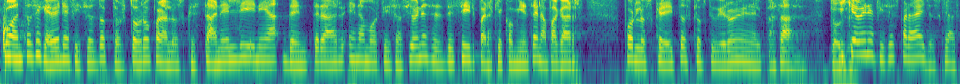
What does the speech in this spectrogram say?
¿Cuántos y qué beneficios, doctor Toro, para los que están en línea de entrar en amortizaciones, es decir, para que comiencen a pagar por los créditos que obtuvieron en el pasado? ¿Y qué beneficios para ellos, claro?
